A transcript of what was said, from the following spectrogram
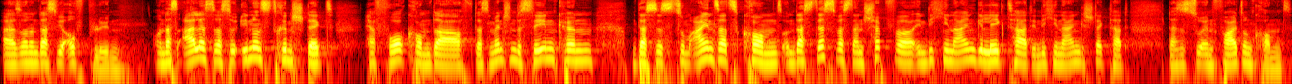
äh, sondern dass wir aufblühen und dass alles, was so in uns drin steckt, hervorkommen darf, dass Menschen das sehen können, dass es zum Einsatz kommt. Und dass das, was dein Schöpfer in dich hineingelegt hat, in dich hineingesteckt hat, dass es zur Entfaltung kommt,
